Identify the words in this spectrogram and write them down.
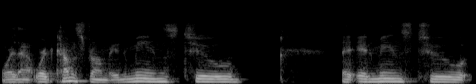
where that word comes from, it means to it means to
